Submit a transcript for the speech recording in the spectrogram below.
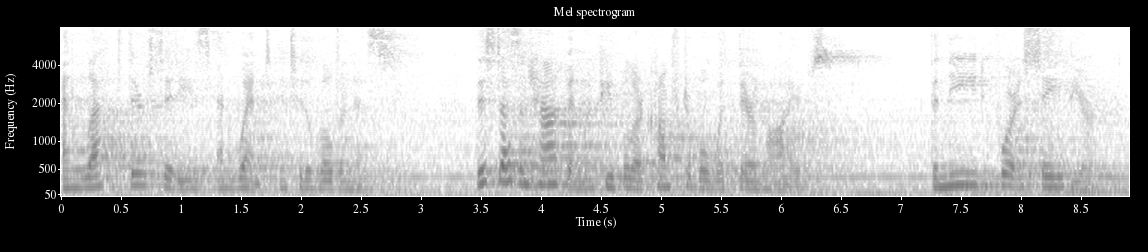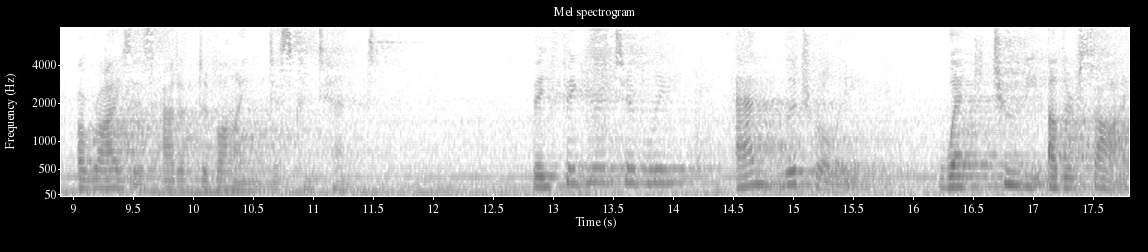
and left their cities and went into the wilderness. This doesn't happen when people are comfortable with their lives. The need for a Savior arises out of divine discontent. They figuratively and literally went to the other side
